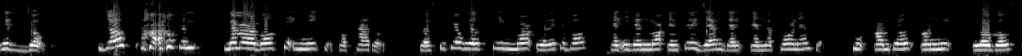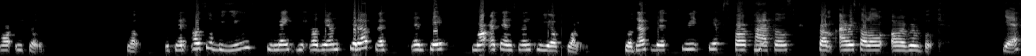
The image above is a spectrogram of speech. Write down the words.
is jokes. Jokes are often memorable technique for pathos. The speaker will seem more relatable and even more intelligent than an opponent who employs only logos, or ethos. So it can also be used to make the audience sit up and pay more attention to your point. So that's the three tips for pathos from Aristotle or Rule Book. Yes.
